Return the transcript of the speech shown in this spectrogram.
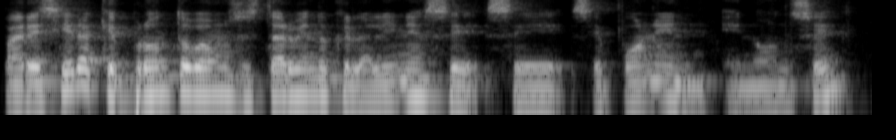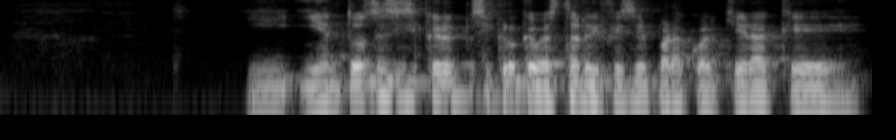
Pareciera que pronto vamos a estar viendo que la línea se, pone en, 11. Y, entonces sí creo, sí creo que va a estar difícil para cualquiera que,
